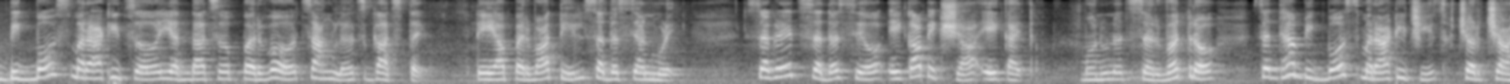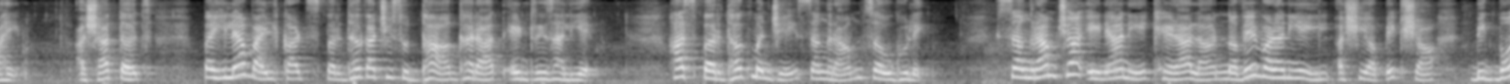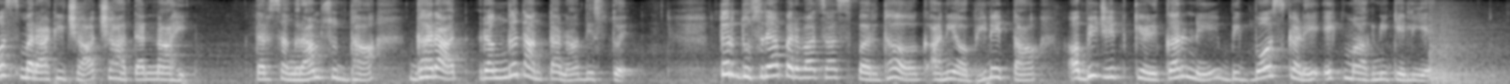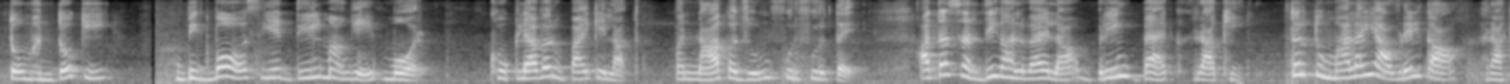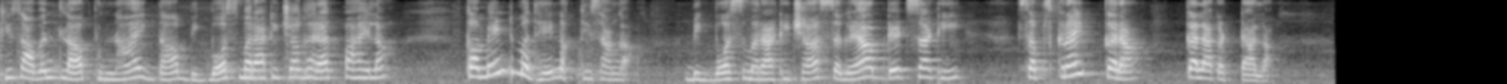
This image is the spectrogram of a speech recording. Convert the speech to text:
Big boss मराठीचं यंदाचं पर्व चांगलंच गाजतंय. ते या पर्वातील सदस्यांमुळे. सगळेच सदस्य एकापेक्षा एक आहेत. म्हणूनच सर्वत्र सध्या बिग बॉस मराठीचीच चर्चा आहे. अशातच पहिल्या वाईल्डकार्ड स्पर्धकाची सुद्धा घरात एंट्री झाली आहे हा स्पर्धक म्हणजे संग्राम चौघुले. संग्रामच्या येण्याने खेळाला नवे वळण येईल अशी अपेक्षा बिग बॉस मराठीच्या चाहत्यांना आहे तर संग्रामसुद्धा घरात रंगत आणताना दिसतोय. तर दुसऱ्या पर्वाचा स्पर्धक आणि अभिनेता अभिजित केळकरने बिग बॉसकडे एक मागणी केली आहे. तो म्हणतो की बिग बॉस ये दिल मागे मोर. खोकल्यावर उपाय केलात पण नाक अजून फुरफुरतंय. आता सर्दी घालवायला ब्रिंग बॅक राखी. तर तुम्हालाही आवडेल का राखी सावंतला पुन्हा एकदा बिग बॉस मराठीच्या घरात पाहायला? कमेंटमध्ये नक्की सांगा. बिग बॉस मराठीच्या सगळ्या अपडेट्ससाठी सबस्क्राईब करा कलाकट्टाला.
